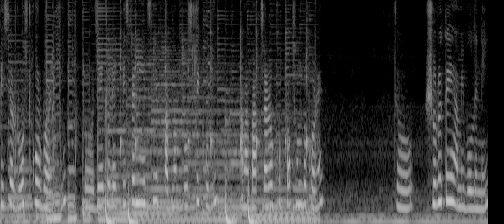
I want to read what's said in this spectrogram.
পিসের রোস্ট করব আর কি। তো যেহেতু লেগ পিসটা নিয়েছি, ভাবলাম রোস্টই করি। আমার বাচ্চারাও খুব পছন্দ করে। তো শুরুতেই আমি বলে নিই,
